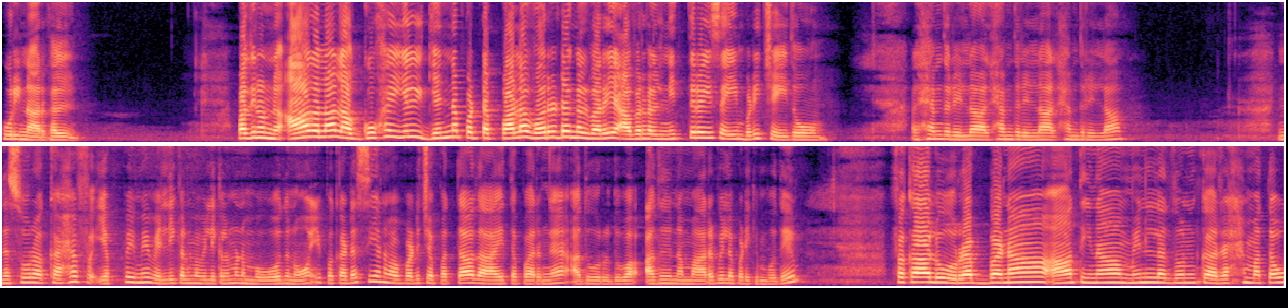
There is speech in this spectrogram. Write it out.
கூறினார்கள். பதினொன்று ஆதலால் அக்குகையில் எண்ணப்பட்ட பல வருடங்கள் வரை அவர்கள் நித்திரை செய்யும்படி செய்தோம். அலமதுல்லா அலமதுல்லா அலமதுல்லா இந்த சூரா கஹஃப் எப்பயுமே வெள்ளிக்கிழமை வெள்ளிக்கிழமை நம்ம ஓதணும். இப்போ கடைசியாக நம்ம படித்த பத்தாவது ஆயத்தை பாருங்கள் அது ஒரு துவா. அது நம்ம அரபியில் படிக்கும்போது ஃபகாலு ரப்பனா ஆத்தினா மின் லதுன்க ரஹ்மத்தவ்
